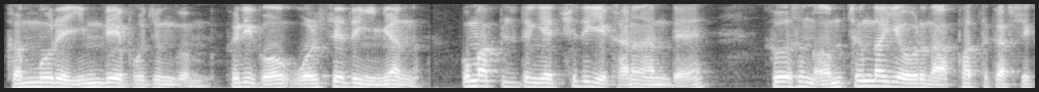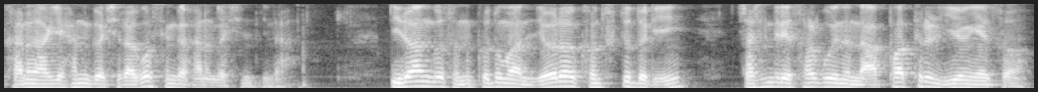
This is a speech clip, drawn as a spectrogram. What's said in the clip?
건물의 임대 보증금 그리고 월세 등이면 꼬마 빌딩의 취득이 가능한데 그것은 엄청나게 오른 아파트 값이 가능하게 한 것이라고 생각하는 것입니다. 이러한 것은 그동안 여러 건축주들이 자신들이 살고 있는 아파트를 이용해서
